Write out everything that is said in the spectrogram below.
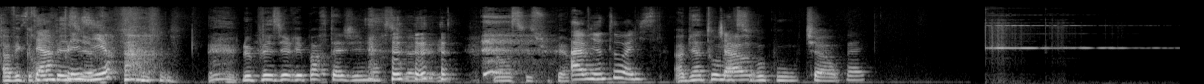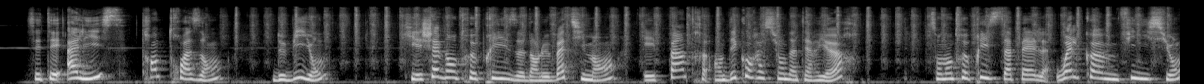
Avec C'était grand un plaisir. Le plaisir est partagé, merci Valérie. non, c'est super. À bientôt Alice. À bientôt, Ciao. merci beaucoup. Ciao. C'était Alice, 33 ans, de Billon, qui est chef d'entreprise dans le bâtiment et peintre en décoration d'intérieur. Son entreprise s'appelle Welcome Finition,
